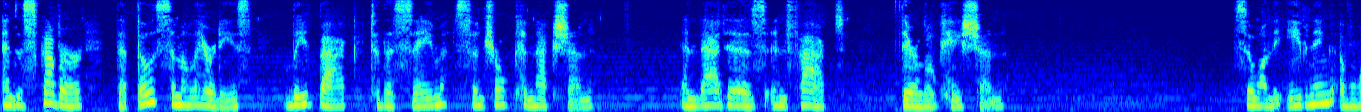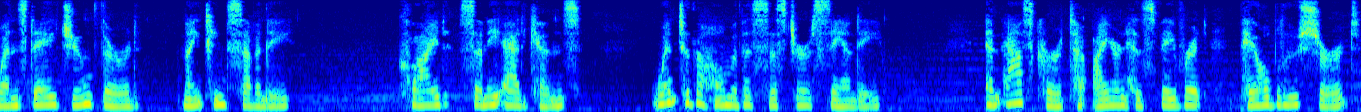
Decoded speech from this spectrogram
and discover that those similarities lead back to the same central connection, and that is, in fact, their location. So on the evening of Wednesday, June 3rd, 1970, Clyde Sonny Adkins went to the home of his sister, Sandy, and asked her to iron his favorite pale blue shirt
